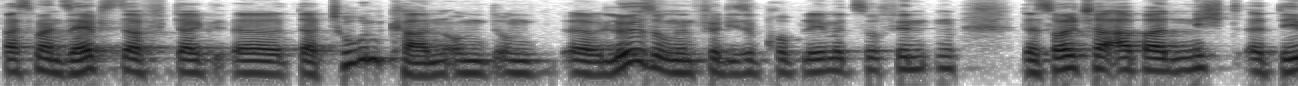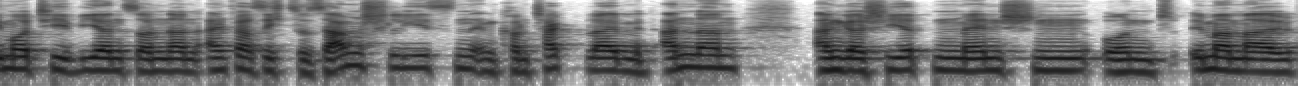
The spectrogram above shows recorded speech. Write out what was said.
was man selbst da, da, äh, da tun kann, um, um äh, Lösungen für diese Probleme zu finden. Das sollte aber nicht äh, demotivieren, sondern einfach sich zusammenschließen, in Kontakt bleiben mit anderen engagierten Menschen und immer mal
